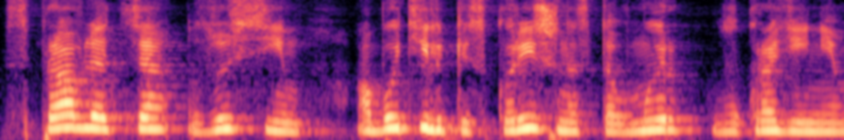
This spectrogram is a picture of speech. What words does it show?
справляться з усім, аби тільки скоріше настав мир в Україні.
